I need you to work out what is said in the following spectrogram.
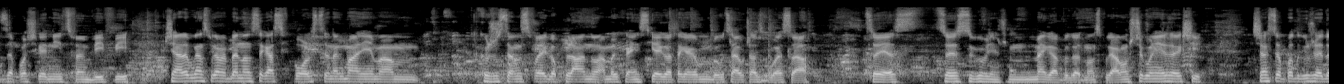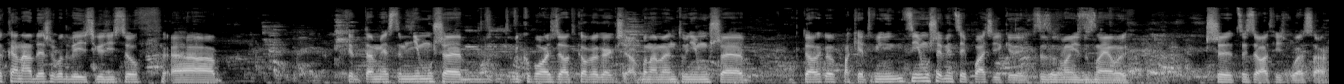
za pośrednictwem Wi-Fi. Czy na dobrą sprawę, będąc teraz w Polsce, normalnie mam, korzystam ze swojego planu amerykańskiego, tak jakbym był cały czas w USA, co jest, co jest również mega wygodną sprawą, szczególnie, że jeśli często podróżuję do Kanady, żeby odwiedzić rodziców, e, kiedy tam jestem, nie muszę wy- wykupować dodatkowego jakiegoś abonamentu, nie muszę dodatkowych pakietów, nic nie muszę więcej płacić, kiedy chcę zadzwonić do znajomych czy coś załatwić w USA.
